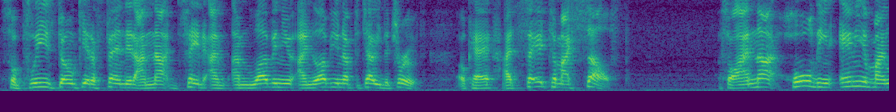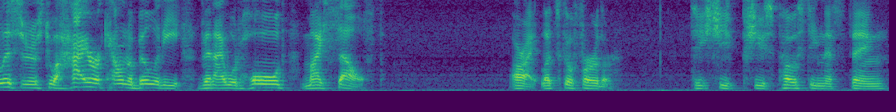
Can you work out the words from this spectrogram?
So please don't get offended. I'm not saying I'm, I'm loving you. I love you enough to tell you the truth. Okay, I'd say it to myself. So I'm not holding any of my listeners to a higher accountability than I would hold myself. All right, let's go further. She, she she's posting this thing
